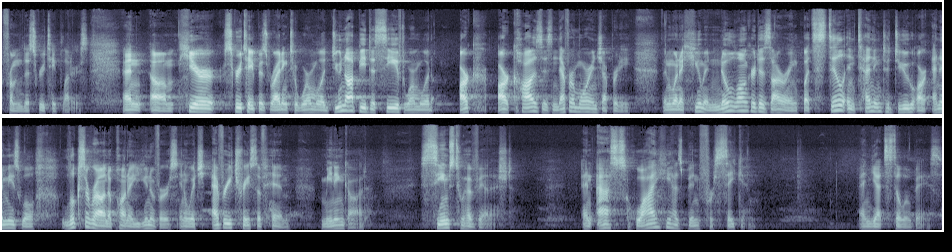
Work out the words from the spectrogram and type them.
from the Screwtape letters, and um, here Screwtape is writing to Wormwood: "Do not be deceived, Wormwood. Our our cause is never more in jeopardy." Than when a human, no longer desiring, but still intending to do our enemy's will, looks around upon a universe in which every trace of him, meaning God, seems to have vanished, and asks why he has been forsaken and yet still obeys.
